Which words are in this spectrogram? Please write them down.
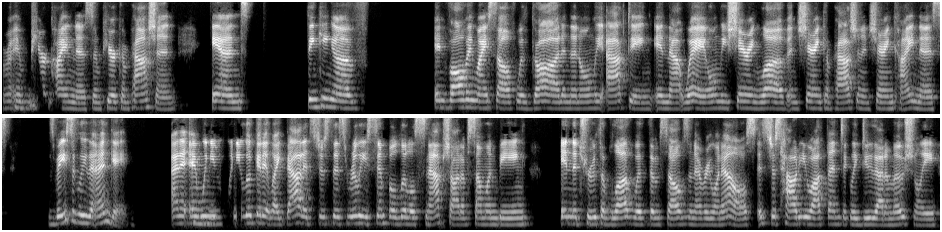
right? Mm-hmm. And pure kindness and pure compassion. And thinking of involving myself with God and then only acting in that way, only sharing love and sharing compassion and sharing kindness is basically the end game. And it, and when you mm-hmm. when you look at it like that, it's just this really simple little snapshot of someone being in the truth of love with themselves and everyone else. It's just how do you authentically do that emotionally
